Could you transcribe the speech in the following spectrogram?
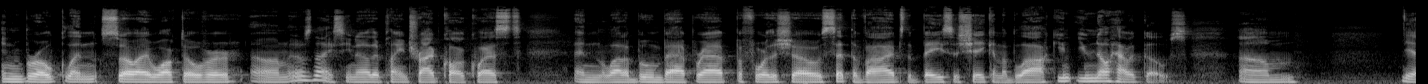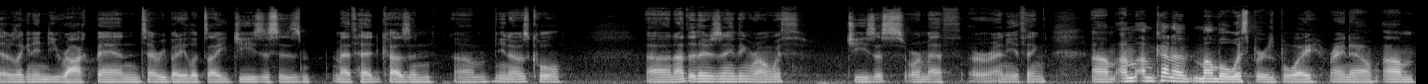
in Brooklyn, so I walked over. Um, it was nice, you know. They're playing Tribe Called Quest and a lot of boom bap rap before the show. Set the vibes. The bass is shaking the block. You you know how it goes. Um, yeah, there was like an indie rock band. Everybody looked like Jesus's meth head cousin. Um, you know, it was cool. Uh, not that there's anything wrong with Jesus or meth or anything. Um, I'm I'm kind of mumble whispers boy right now. Um,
